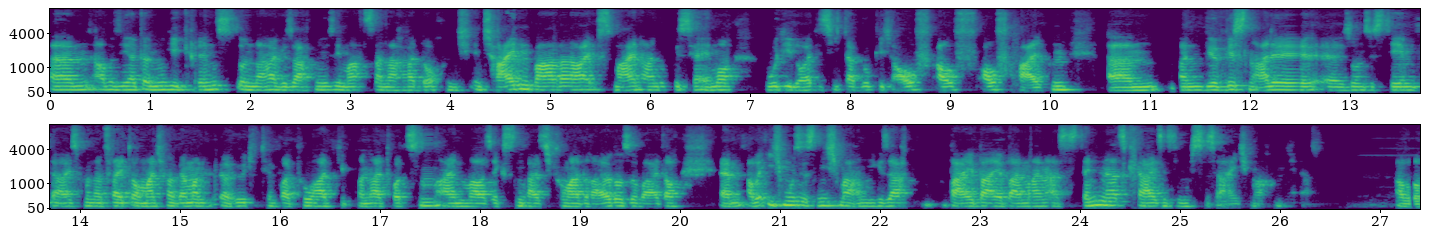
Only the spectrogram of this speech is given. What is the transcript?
Ähm, aber sie hat dann nur gegrinst und nachher gesagt, nö, sie macht es dann nachher doch nicht. Entscheidend war da, ist mein Eindruck bisher immer, wo die Leute sich da wirklich auf, auf, aufhalten. Ähm, man, wir wissen alle, äh, so ein System, da ist man dann vielleicht auch manchmal, wenn man erhöhte Temperatur hat, gibt man halt trotzdem einmal 36,3 oder so weiter. Ähm, aber ich muss es nicht machen. Wie gesagt, bei, bei, bei meiner Assistentin hat es geheißen, sie müsste es eigentlich machen. Ja. Aber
